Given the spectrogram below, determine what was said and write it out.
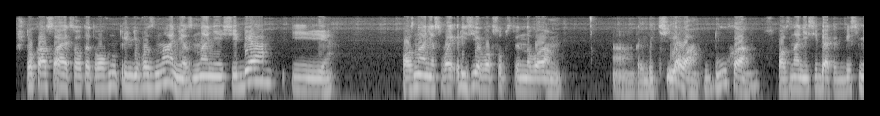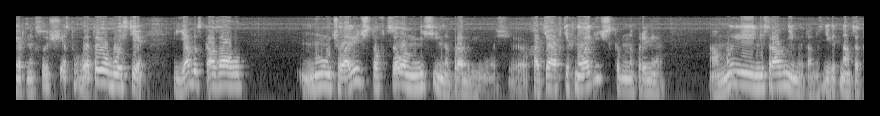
что касается вот этого внутреннего знания, знания себя и познания своих резервов собственного а, как бы тела, духа, познание себя как бессмертных существ, в этой области, я бы сказал, ну, человечество в целом не сильно продвинулось. Хотя в технологическом, например, а мы несравнимы там с 19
